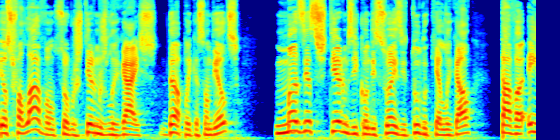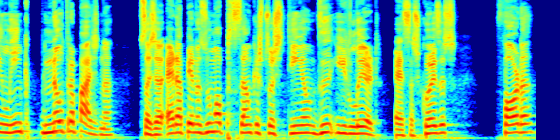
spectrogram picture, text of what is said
eles falavam sobre os termos legais da aplicação deles, mas esses termos e condições e tudo o que é legal estava em link noutra página. Ou seja, era apenas uma opção que as pessoas tinham de ir ler essas coisas fora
